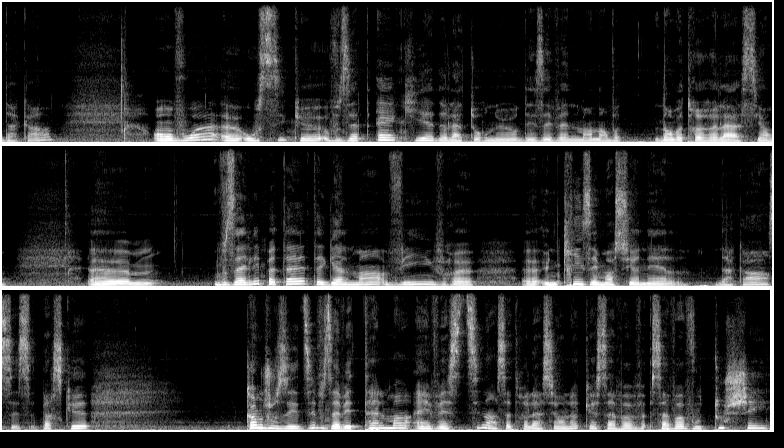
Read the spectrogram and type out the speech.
D'accord? On voit euh, aussi que vous êtes inquiet de la tournure des événements dans votre, relation. Euh, vous allez peut-être également vivre euh, une crise émotionnelle, d'accord? Parce que, comme je vous ai dit, vous avez tellement investi dans cette relation-là que ça va, ça va vous toucher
